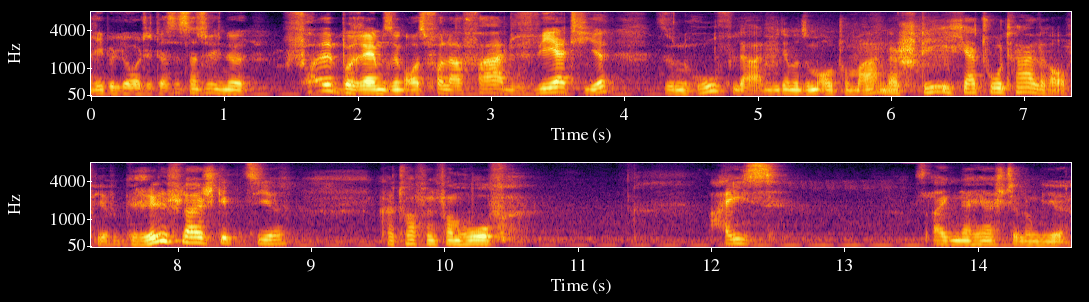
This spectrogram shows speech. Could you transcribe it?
Liebe Leute, das ist natürlich eine Vollbremsung aus voller Fahrt wert hier. So ein Hofladen wieder mit so einem Automaten, da stehe ich ja total drauf. Hier Grillfleisch gibt es hier, Kartoffeln vom Hof, Eis aus eigener Herstellung hier.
